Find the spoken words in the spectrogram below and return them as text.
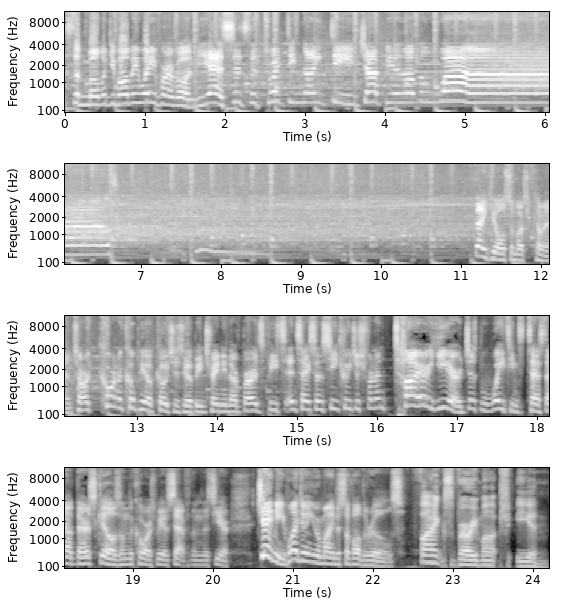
It's the moment you've all been waiting for, everyone. Yes, it's the 2019 champion of the wild. Thank you all so much for coming to our cornucopia of coaches who have been training their birds, beasts, insects, and sea creatures for an entire year, just waiting to test out their skills on the course we have set for them this year. Jamie, why don't you remind us of all the rules? Thanks very much, Ian.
